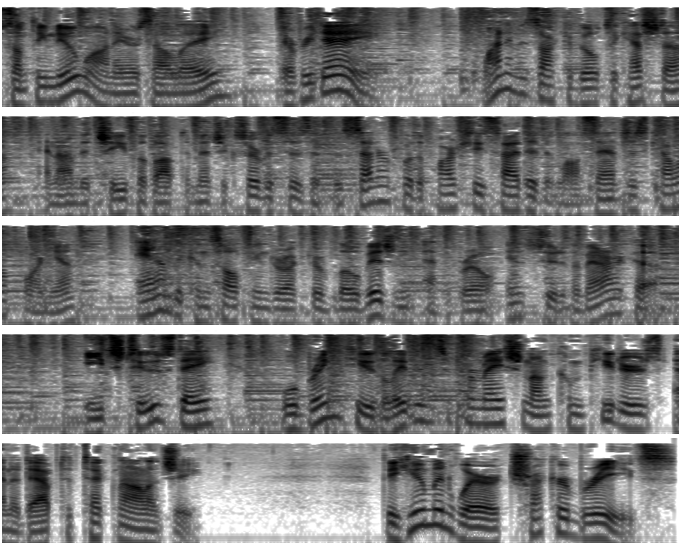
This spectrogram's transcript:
There's something new on Airs LA every day. My name is Dr. Bill Takeshita, and I'm the Chief of Optometric Services at the Center for the Partially Sighted in Los Angeles, California, and the Consulting Director of Low Vision at the Braille Institute of America. Each Tuesday, we'll bring to you the latest information on computers and adaptive technology. The HumanWare Trekker Breeze.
